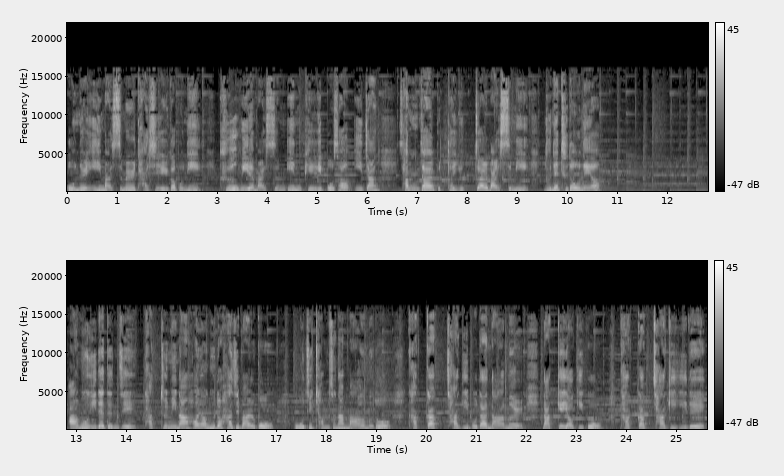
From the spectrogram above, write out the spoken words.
오늘 이 말씀을 다시 읽어보니 그 위의 말씀인 빌립보서 2장 3절부터 6절 말씀이 눈에 들어오네요. 아무 일에든지 다툼이나 허영으로 하지 말고 오직 겸손한 마음으로 각각 자기보다 남을 낮게 여기고 각각 자기 일을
